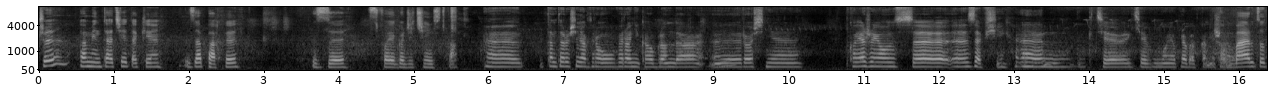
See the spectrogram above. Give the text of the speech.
czy pamiętacie takie zapachy z swojego dzieciństwa. E, Tamta roślina, którą Weronika ogląda, e, rośnie. Kojarzę ją z, e, ze wsi, e, gdzie, gdzie moja prababka To mieszkała. bardzo,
